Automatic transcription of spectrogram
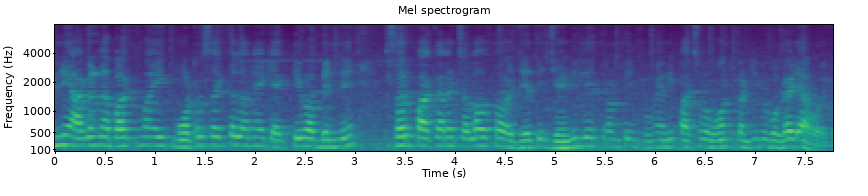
એમની આગળના ભાગમાં એક મોટરસાઇકલ અને એક એક્ટિવા બેનને સરપાકારે ચલાવતા હોય, જેથી જૈનિલે ત્રણથી, એની પાછળ હોર્ન કન્ટિન્યુ વગાડ્યા હોય.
